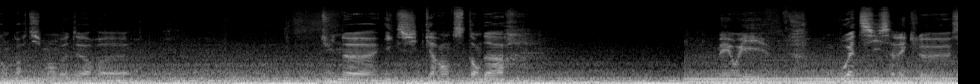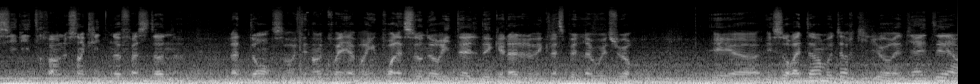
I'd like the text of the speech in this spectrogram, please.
compartiment moteur d'une euh, XJ40 standard. Mais oui, une boîte 6 avec le 6 litres, enfin le 5 litres 9 Aston là-dedans, ça aurait été incroyable, rien que pour la sonorité et le décalage avec l'aspect de la voiture. Et, euh, et ça aurait été un moteur qui lui aurait bien été. hein.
